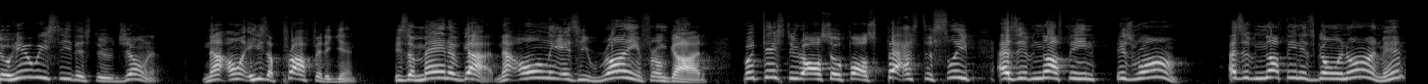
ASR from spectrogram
So here we see this dude, Jonah. Not only, he's a prophet again, he's a man of God. Not only is he running from God, but this dude also falls fast asleep as if nothing is wrong, as if nothing is going on, man.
